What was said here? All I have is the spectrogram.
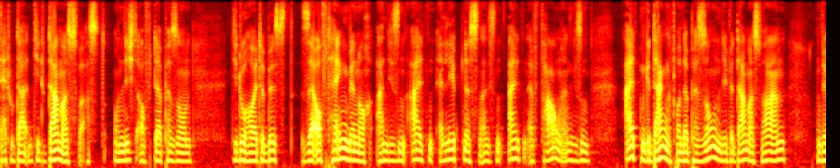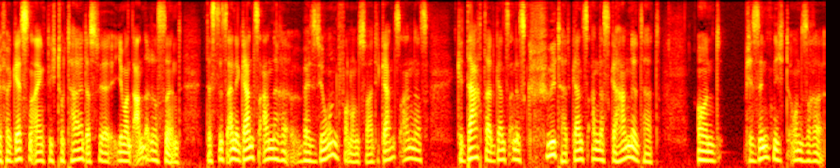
der du da, die du damals warst und nicht auf der Person, die du heute bist. Sehr oft hängen wir noch an diesen alten Erlebnissen, an diesen alten Erfahrungen, an diesen alten Gedanken von der Person, die wir damals waren. Und wir vergessen eigentlich total, dass wir jemand anderes sind. Dass das eine ganz andere Version von uns war, die ganz anders gedacht hat, ganz anders gefühlt hat, ganz anders gehandelt hat. Und wir sind nicht unsere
